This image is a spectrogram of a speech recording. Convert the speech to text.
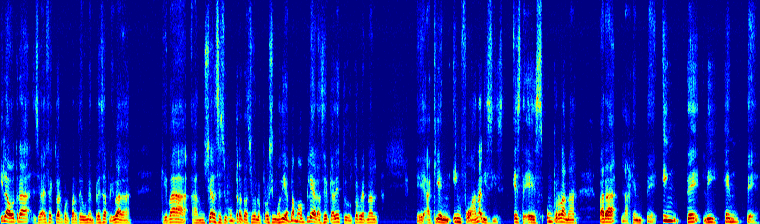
y la otra se va a efectuar por parte de una empresa privada que va a anunciarse su contratación en los próximos días. Vamos a ampliar acerca de esto, doctor Bernal, eh, aquí en Infoanálisis. Este es un programa para la gente inteligente.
